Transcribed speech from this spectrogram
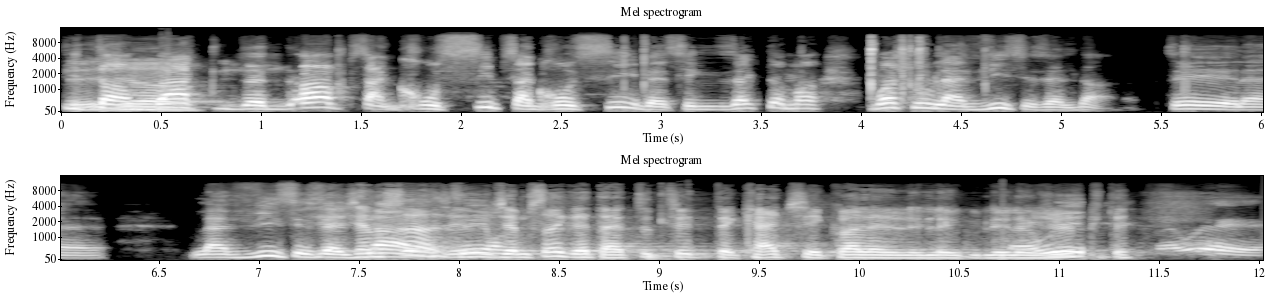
Puis t'embarques dedans, puis ça grossit, puis ça grossit. Ben, c'est exactement... Moi, je trouve la vie, c'est Zelda. Tu sais, la, la vie, c'est Zelda. J'aime ça, sais, on- j'aime ça que t'as tout de suite te catch c'est quoi le, le, le- Ben jeu. oui. Ben ouais,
